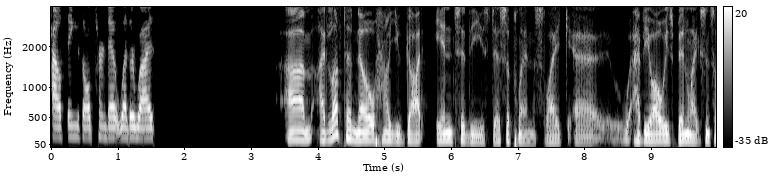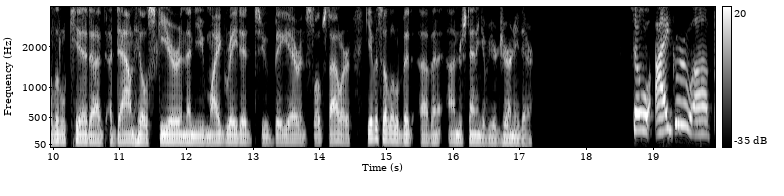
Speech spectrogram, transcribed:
how things all turned out weather-wise. Um, I'd love to know how you got into these disciplines. Like, uh, have you always been like since a little kid a, a, downhill skier, and then you migrated to big air and slopestyle? Or give us a little bit of an understanding of your journey there. So I grew up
